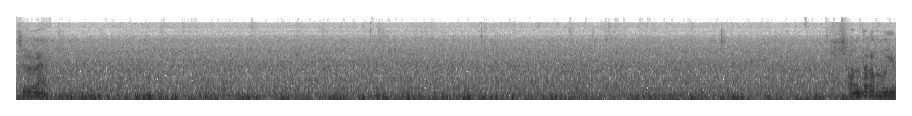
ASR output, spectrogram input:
வச்சிருவேன். சந்திரமுகி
